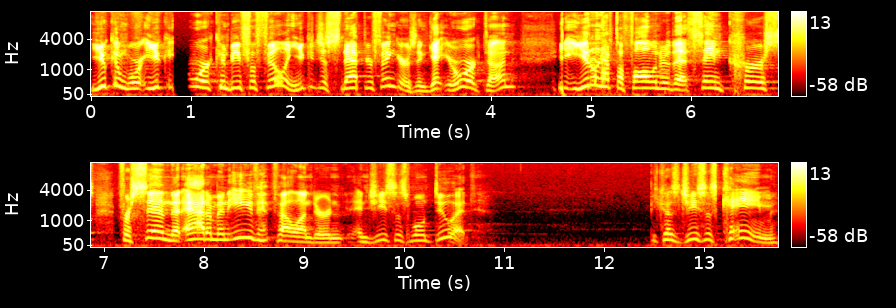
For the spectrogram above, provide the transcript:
You can work, you can, your work can be fulfilling. You can just snap your fingers and get your work done. You don't have to fall under that same curse for sin that Adam and Eve fell under, and, and Jesus won't do it. Because Jesus came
